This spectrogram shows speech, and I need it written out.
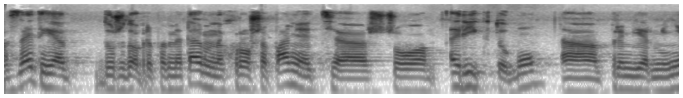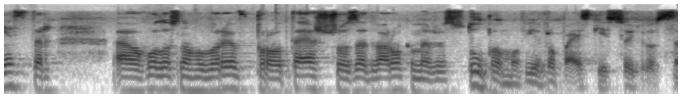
Знаєте, я дуже добре пам'ятаю, мене хороша пам'ять, що рік тому прем'єр-міністр голосно говорив про те, що за два роки ми вже вступимо в Європейський Союз.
